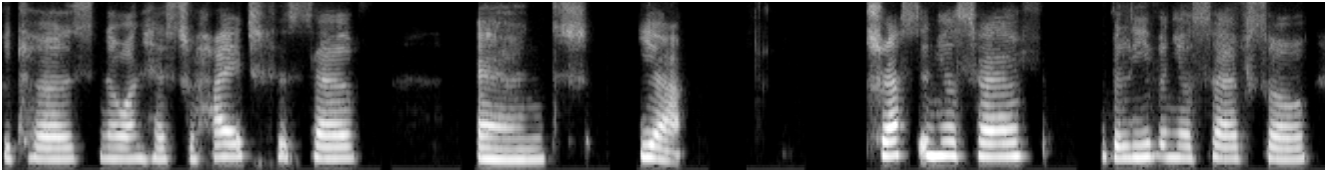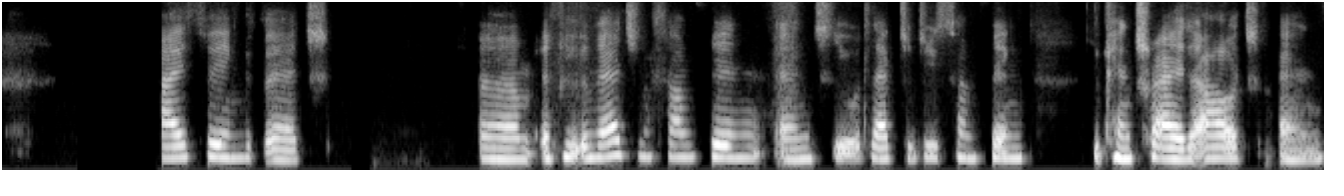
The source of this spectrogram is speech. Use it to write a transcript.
because no one has to hide himself. And yeah, trust in yourself, believe in yourself. So I think that um, if you imagine something and you would like to do something, you can try it out and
